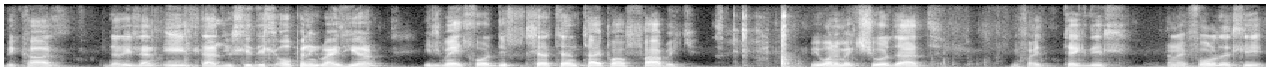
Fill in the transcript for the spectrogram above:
because the reason is that you see this opening right here is made for this certain type of fabric. We want to make sure that if I take this and I fold it, see,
